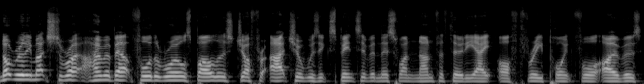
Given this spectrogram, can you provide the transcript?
Not really much to write home about for the Royals bowlers. Jofra Archer was expensive in this one, none for 38 off 3.4 overs,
